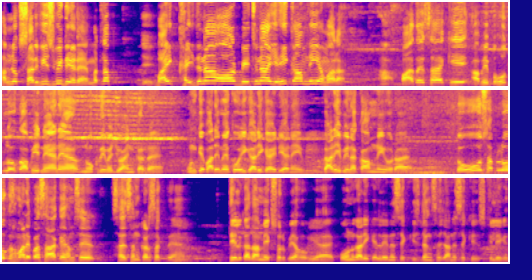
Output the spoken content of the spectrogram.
हम लोग सर्विस भी दे रहे हैं। मतलब। बाइक खरीदना और बेचना यही काम नहीं हमारा। हाँ बात ऐसा है कि अभी बहुत लोग अभी नया नया नौकरी में ज्वाइन कर रहे हैं। उनके बारे में कोई गाड़ी का आइडिया नहीं गाड़ी बिना काम नहीं हो रहा है। तो वो सब लोग हमारे पास आके हमसे सजेशन कर सकते हैं। तेल का दाम एक सौ रुपया हो गया है। कौन गाड़ी के लेने से किस ढंग से जाने से किसके लिए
